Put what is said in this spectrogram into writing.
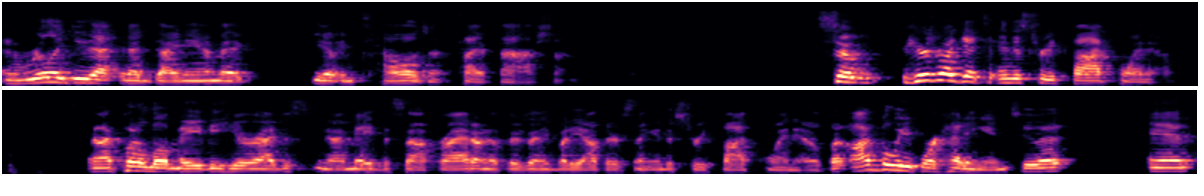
and really do that in a dynamic you know, intelligent type fashion. So here's where I get to Industry 5.0. And I put a little maybe here. I just, you know, I made this up, right? I don't know if there's anybody out there saying Industry 5.0, but I believe we're heading into it. And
